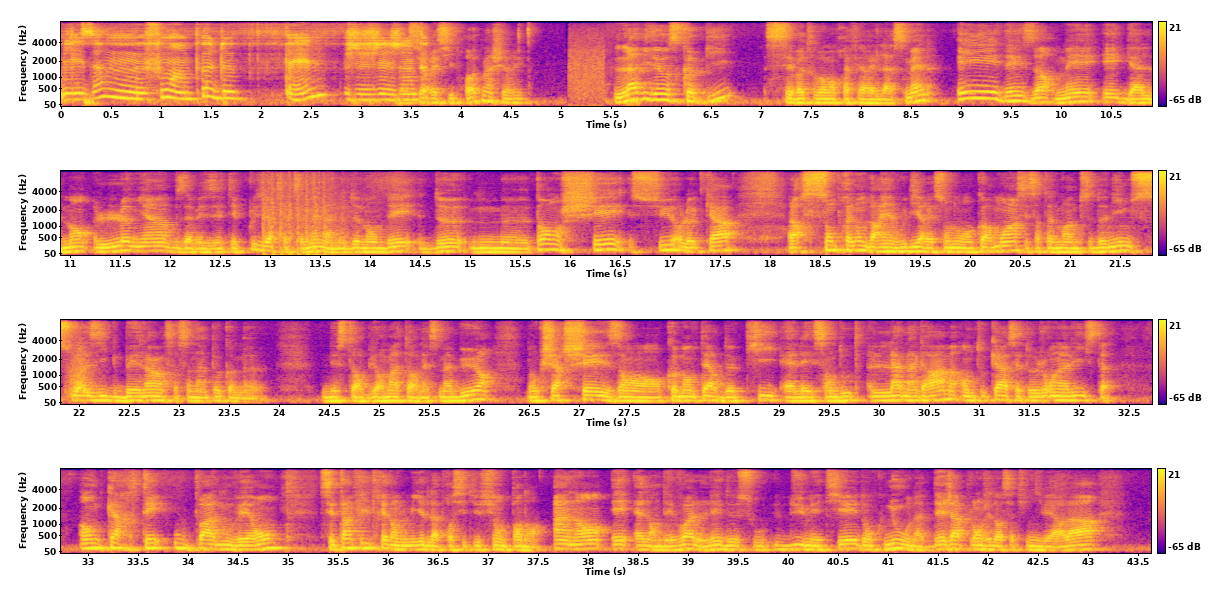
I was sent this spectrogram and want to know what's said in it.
Les hommes me font un peu de peine. C'est réciproque, ma chérie. La vidéoscopie, c'est votre moment préféré de la semaine et désormais également le mien. Vous avez été plusieurs cette semaine à me demander de me pencher sur le cas. Alors son prénom ne va rien vous dire et son nom encore moins, c'est certainement un pseudonyme. Soisig Bélin, ça sonne un peu comme euh, Nestor Burma, Tornes Mabur. Donc cherchez en commentaire de qui elle est sans doute l'anagramme. En tout cas, cette journaliste, encartée ou pas, nous verrons, s'est infiltrée dans le milieu de la prostitution pendant un an et elle en dévoile les dessous du métier. Donc nous, on a déjà plongé dans cet univers-là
